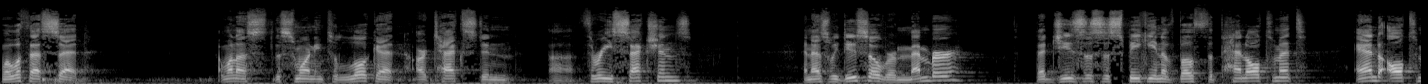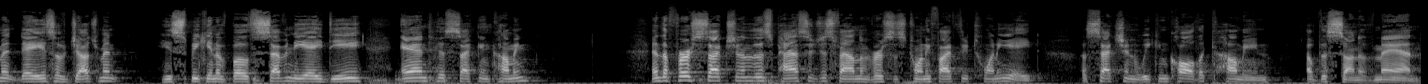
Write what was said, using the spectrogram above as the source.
Well, with that said, I want us this morning to look at our text in uh, three sections. And as we do so, remember that Jesus is speaking of both the penultimate and ultimate days of judgment. He's speaking of both 70 AD and his second coming. And the first section of this passage is found in verses 25 through 28, a section we can call the coming of the Son of Man.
